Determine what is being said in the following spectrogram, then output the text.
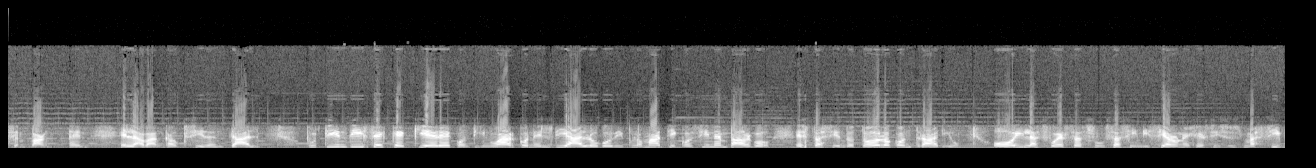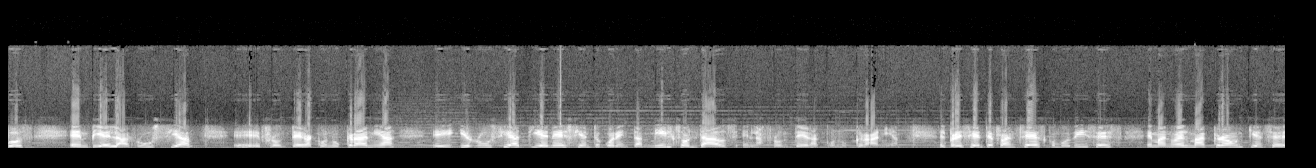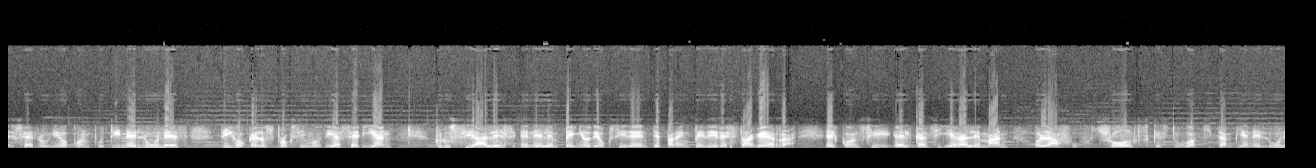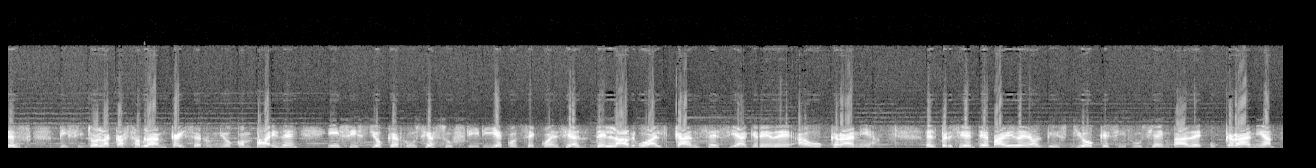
en, en la banca occidental. Putin dice que quiere continuar con el diálogo diplomático, sin embargo, está haciendo todo lo contrario. Hoy las fuerzas rusas iniciaron ejercicios masivos en Bielorrusia, eh, frontera con Ucrania, y Rusia tiene 140 mil soldados en la frontera con Ucrania. El presidente francés, como dices, Emmanuel Macron, quien se, reunió con Putin el lunes, dijo que los próximos días serían cruciales en el empeño de Occidente para impedir esta guerra. El, el, canciller alemán Olaf Scholz, que estuvo aquí también el lunes, visitó la Casa Blanca y se reunió con Biden, insistió que Rusia sufriría consecuencias de largo alcance si agrede a Ucrania. El presidente Biden advirtió que si Rusia invade Ucrania,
